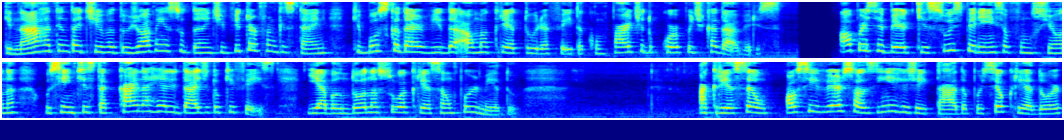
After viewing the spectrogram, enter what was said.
que narra a tentativa do jovem estudante Victor Frankenstein que busca dar vida a uma criatura feita com parte do corpo de cadáveres. Ao perceber que sua experiência funciona, o cientista cai na realidade do que fez e abandona sua criação por medo. A criação, ao se ver sozinha e rejeitada por seu criador,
